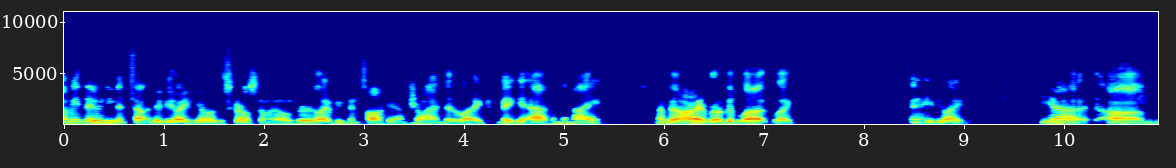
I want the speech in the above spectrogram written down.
I mean, they would even tell, they'd be like, yo, this girl's coming over. Like, we've been talking. I'm trying to like make it happen tonight. I'd be like, all right, bro, good luck. Like, and he'd be like, yeah, um,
